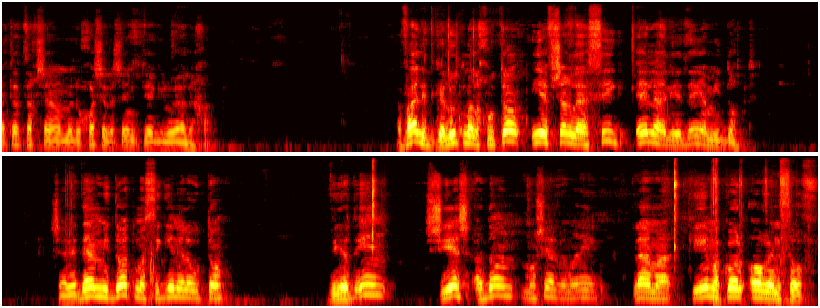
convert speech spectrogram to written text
אתה צריך שהמלוכה של השם תהיה גלויה לך. אבל התגלות מלכותו אי אפשר להשיג אלא על ידי המידות. שעל ידי המידות משיגין אלוהותו. ויודעין שיש אדון, מושל ומנהיג. למה? כי אם הכל אור אינסוף,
